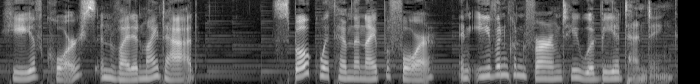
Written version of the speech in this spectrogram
He, of course, invited my dad, spoke with him the night before, and even confirmed he would be attending.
